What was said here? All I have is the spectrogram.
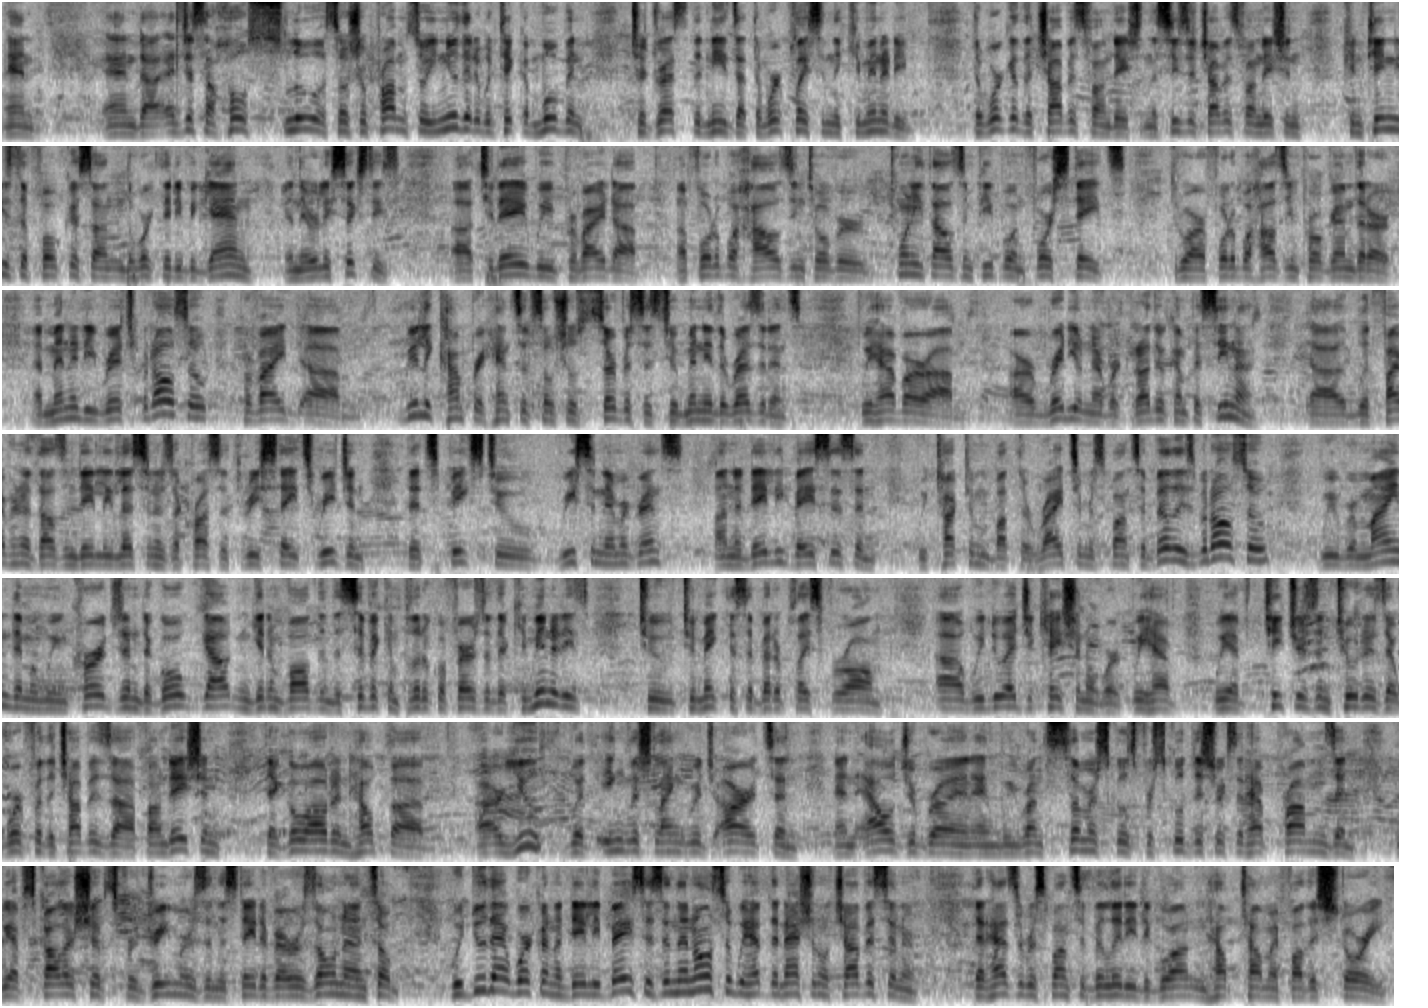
and and, uh, and just a whole slew of social problems. So he knew that it would take a movement to address the needs at the workplace and the community. The work of the Chavez Foundation, the Cesar Chavez Foundation, continues to focus on the work that he began in the early 60s. Uh, today, we provide uh, affordable housing to over 20,000 people in four states through our affordable housing program that are amenity rich, but also provide um, really comprehensive social services to many of the residents. We have our um, our radio network, Radio Campesina, uh, with 500,000 daily listeners across the three states region that speaks to recent immigrants on a daily basis, and we talk to them about their rights and responsibilities, but also we remind them and we encourage them to go out and get involved in the civic and political affairs of their communities to, to make this a better place for all. Uh, we do educational work. We have we have teachers and tutors that work for the Chavez uh, Foundation that go out and help uh, our youth with English language arts and, and algebra, and, and we run summer schools for school districts that have problems, and we have scholarships for dreamers in the state of Arizona. And so we do that work on a daily basis. And then also we have the National Chavez Center that has the responsibility to go out and help tell my father's story.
